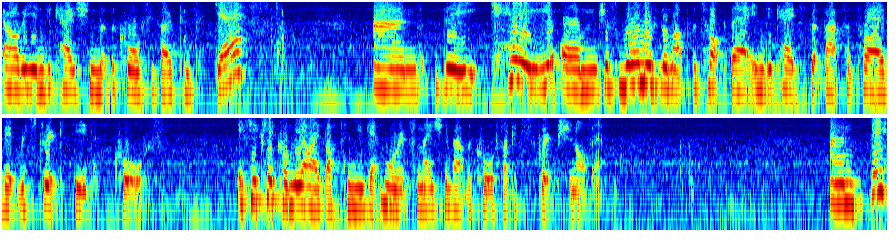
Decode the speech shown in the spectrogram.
are the indication that the course is open to guests and the key on just one of them up the top there indicates that that's a private restricted course if you click on the I button you get more information about the course like a description of it. and this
